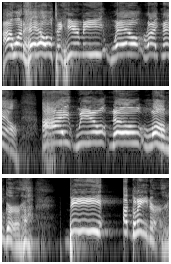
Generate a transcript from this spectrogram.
I want hell to hear me well right now. I will no longer be a gleaner.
